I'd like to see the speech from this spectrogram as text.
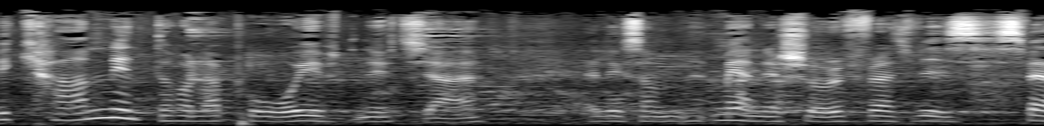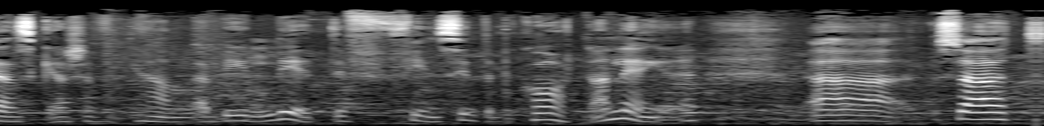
vi kan inte hålla på och utnyttja eh, liksom, människor för att vi svenskar ska handla billigt. Det finns inte på kartan längre. Eh, så att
